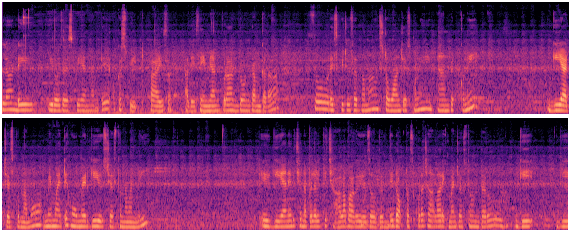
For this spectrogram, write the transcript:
హలో అండి. ఈరోజు రెసిపీ ఏంటంటే ఒక స్వీట్ పాయసం. అదే సేమియా అని కూడా అంటూ ఉంటాం కదా. సో రెసిపీ చూసేద్దామా? స్టవ్ ఆన్ చేసుకొని ప్యాన్ పెట్టుకొని గీ యాడ్ చేసుకుందాము. మేమైతే హోమ్ మేడ్ గీ యూస్ చేస్తున్నామండి. ఈ గీ అనేది చిన్నపిల్లలకి చాలా బాగా యూజ్ అవుతుంది. డాక్టర్స్ కూడా చాలా రికమెండ్ చేస్తూ ఉంటారు. గీ గీ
